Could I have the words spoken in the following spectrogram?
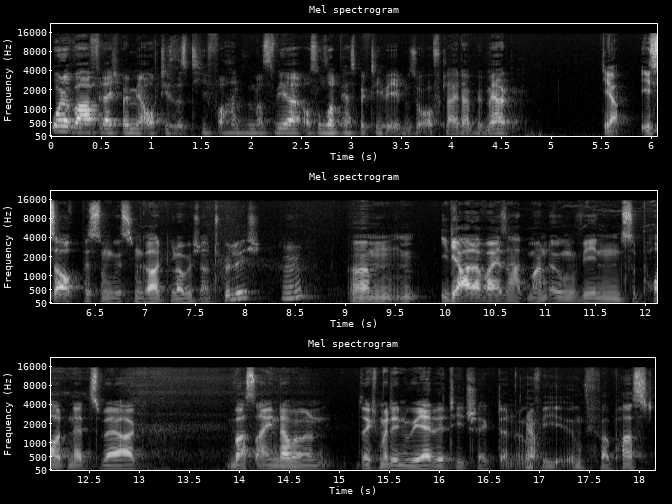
Oder war vielleicht bei mir auch dieses Tief vorhanden, was wir aus unserer Perspektive eben so oft leider bemerken? Ja, ist auch bis zu einem gewissen Grad, glaube ich, natürlich. Mhm. Ähm, idealerweise hat man irgendwie ein Support-Netzwerk, was einen dabei, sag ich mal, den Reality-Check dann irgendwie, irgendwie verpasst.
